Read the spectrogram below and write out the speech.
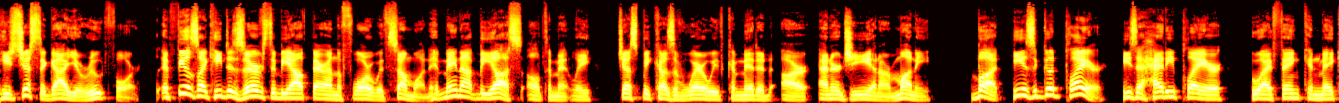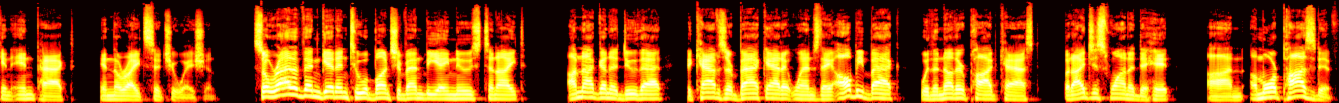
he's just a guy you root for. It feels like he deserves to be out there on the floor with someone. It may not be us ultimately, just because of where we've committed our energy and our money, but he is a good player. He's a heady player who I think can make an impact in the right situation. So rather than get into a bunch of NBA news tonight, I'm not going to do that. The Cavs are back at it Wednesday. I'll be back with another podcast, but I just wanted to hit on a more positive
